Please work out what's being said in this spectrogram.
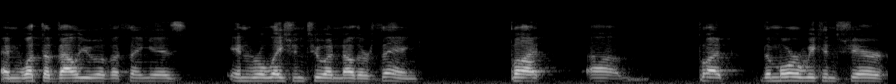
and what the value of a thing is in relation to another thing, but um, but the more we can share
